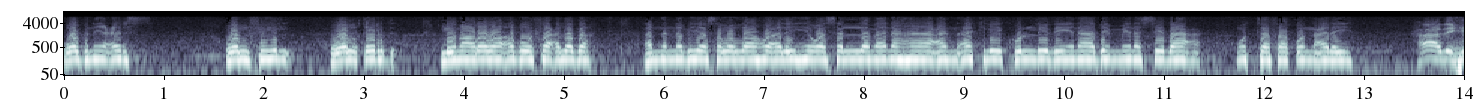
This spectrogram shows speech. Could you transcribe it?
وابن عرس والفيل والقرد لما روى أبو ثعلبة أن النبي صلى الله عليه وسلم نهى عن أكل كل ذي ناب من السباع متفق عليه. هذه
